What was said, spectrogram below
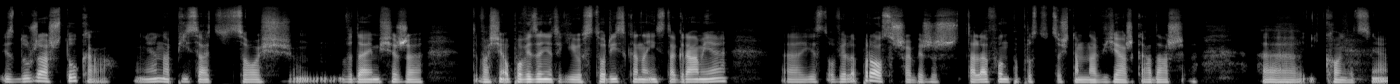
jest duża sztuka, nie? Napisać coś. Wydaje mi się, że właśnie opowiedzenie takiego storiska na Instagramie jest o wiele prostsze. Bierzesz telefon, po prostu coś tam nawijasz, gadasz e, i koniec, nie?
